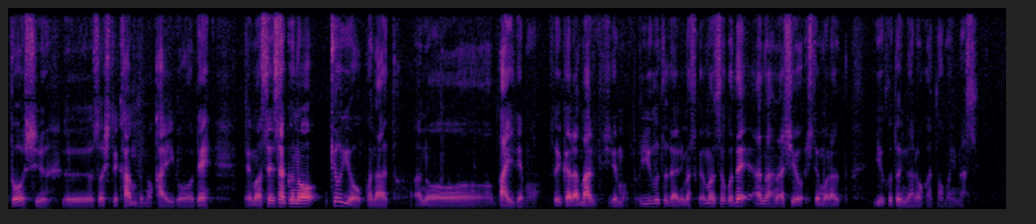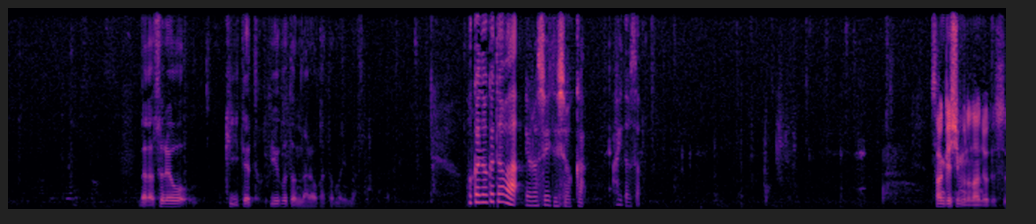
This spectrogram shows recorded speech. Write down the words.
党首そして幹部の会合で、まあ、政策の協議を行うとあの倍でもそれからマルチでもということでありますから、まあ、そこであの話をしてもらうということになろうかと思います。だからそれを聞いてということになろうかと思います。他の方はよろしいでしょうか？はいどうぞ。産経新聞の南條です。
